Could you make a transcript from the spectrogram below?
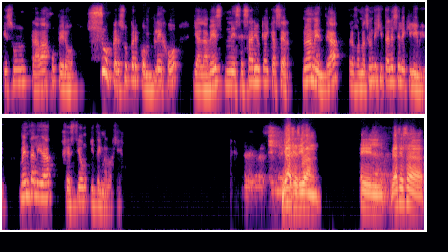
es un trabajo, pero súper, súper complejo y a la vez necesario que hay que hacer. Nuevamente, ¿ah? transformación digital es el equilibrio. Mentalidad, gestión y tecnología. Gracias, Iván. gracias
